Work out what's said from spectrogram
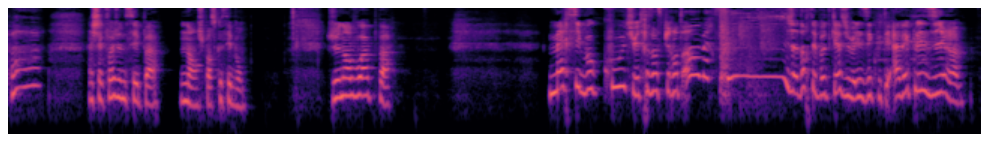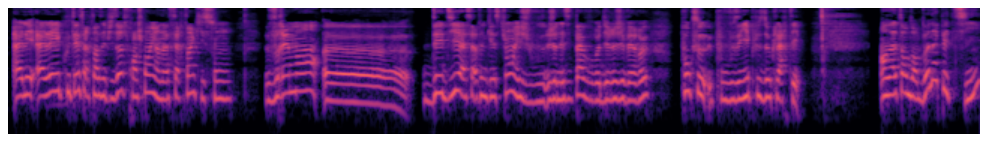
pas. À chaque fois, je ne sais pas. Non, je pense que c'est bon. Je n'en vois pas. Merci beaucoup, tu es très inspirante. Oh, merci. J'adore tes podcasts, je vais les écouter avec plaisir. Allez, allez écouter certains épisodes. Franchement, il y en a certains qui sont vraiment euh, dédiés à certaines questions et je, n'hésite pas à vous rediriger vers eux pour que pour que vous ayez plus de clarté. En attendant, bon appétit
